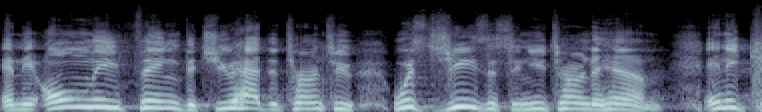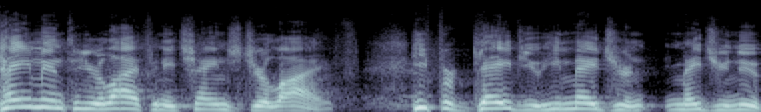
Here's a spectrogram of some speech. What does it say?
And the only thing that you had to turn to was Jesus, and you turned to Him. And He came into your life and He changed your life. He forgave you. He made you, made you new.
